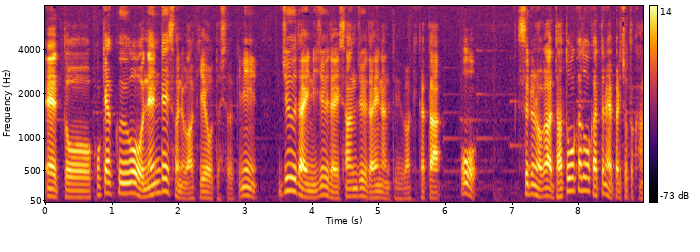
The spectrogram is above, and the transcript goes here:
えーと、顧客を年齢層に分けようとした時に10代20代30代なんていう分け方をするのが妥当かどうかっていうのはやっぱりちょっと考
